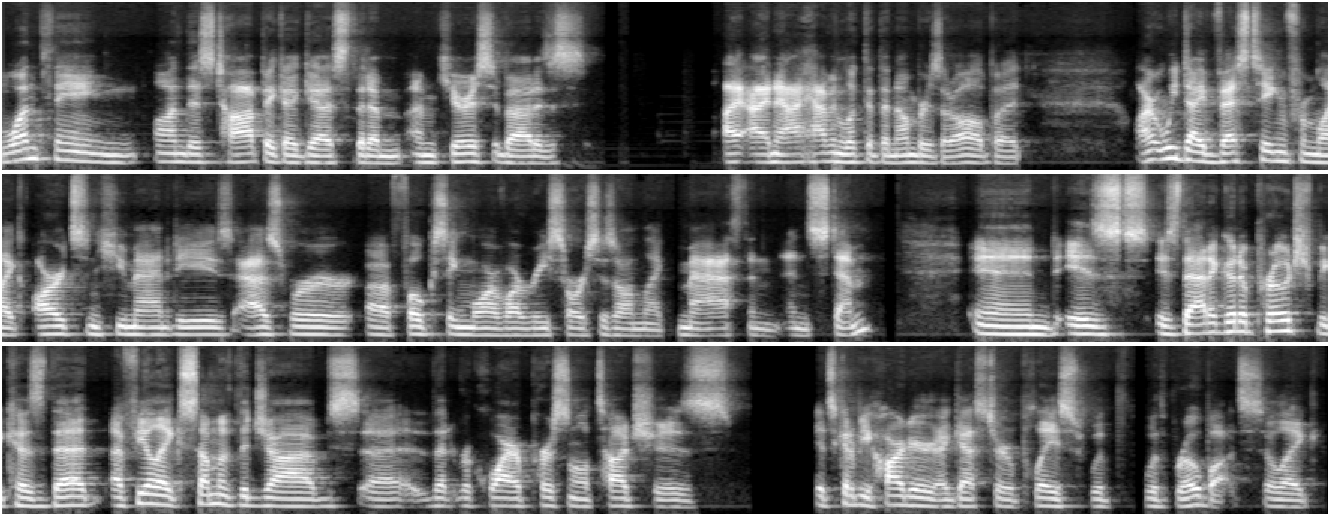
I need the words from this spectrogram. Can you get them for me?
One thing on this topic, I guess, that I'm I'm curious about is, I I, I haven't looked at the numbers at all, but aren't we divesting from like arts and humanities as we're uh, focusing more of our resources on like math and, and STEM? And is is that a good approach? Because that I feel like some of the jobs uh, that require personal touch is it's going to be harder, I guess, to replace with with robots. So like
